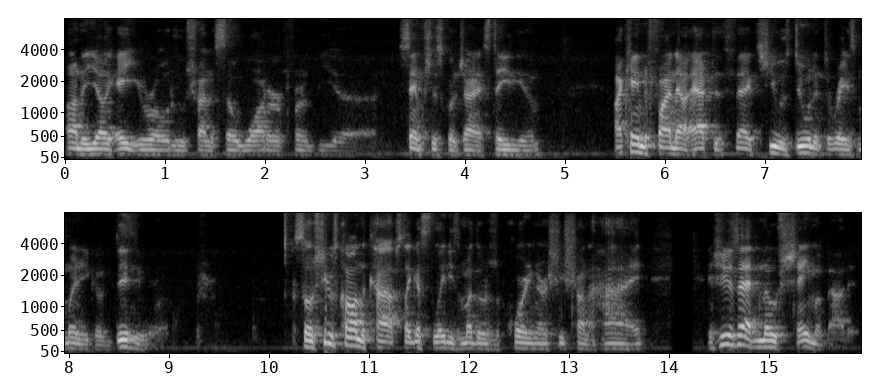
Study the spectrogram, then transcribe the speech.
on a young eight year old who was trying to sell water for the uh, San Francisco Giant Stadium. I came to find out after the fact she was doing it to raise money to go to Disney World. So she was calling the cops. I guess the lady's mother was recording her. She's trying to hide, and she just had no shame about it.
